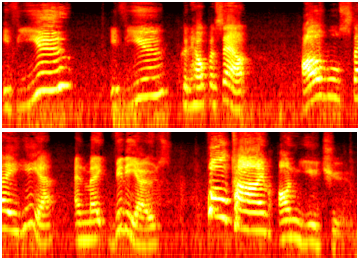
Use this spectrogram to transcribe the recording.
if you, if you could help us out, I will stay here and make videos full time on YouTube.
